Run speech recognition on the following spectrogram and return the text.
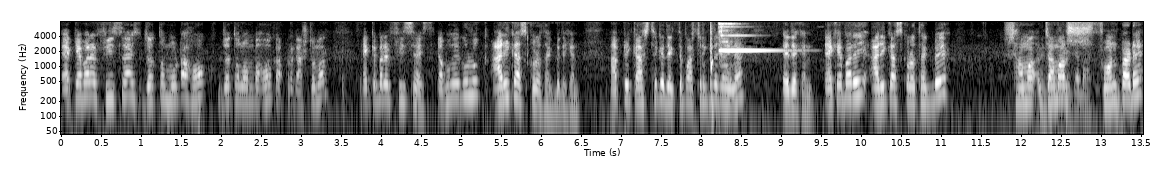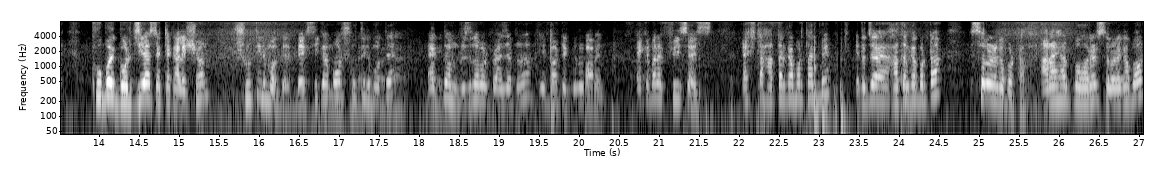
একেবারে ফ্রি সাইজ যত মোটা হোক যত লম্বা হোক আপনার কাস্টমার একেবারে ফ্রি সাইজ এবং এগুলো আরি কাজ করা থাকবে দেখেন। আপনি কাছ থেকে দেখতে পাচ্ছেন কিনা জানি না। এ দেখেন একেবারেই আরি কাজ করা থাকবে। সামা- জামার ফ্রন্ট পার্টে খুবই গর্জিয়াস একটা কালেকশন সুতির মধ্যে বেক্সি কাপড় সুতির মধ্যে একদম রিজনেবল প্রাইসে আপনারা এই বাটিকগুলো পাবেন। একেবারে ফ্রি সাইজ এক্সট্রা হাতার কাপড় থাকবে। এটা হচ্ছে হাতার কাপড়টা সেলোরের কাপড়টা। আড়াই হাত বহরের সেলোরের কাপড়।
